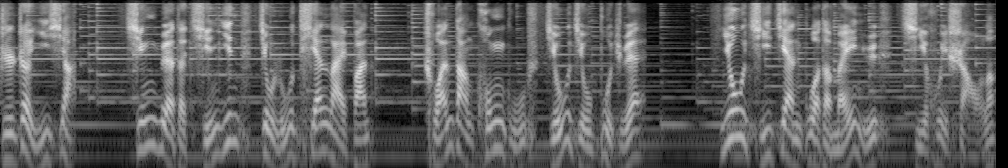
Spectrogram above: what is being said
只这一下，清越的琴音就如天籁般。传荡空谷，久久不绝。尤其见过的美女岂会少了？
